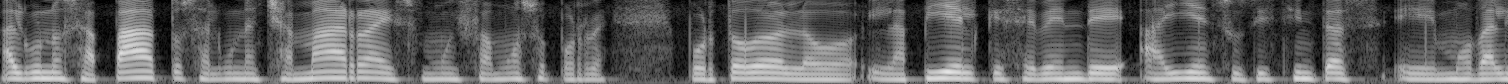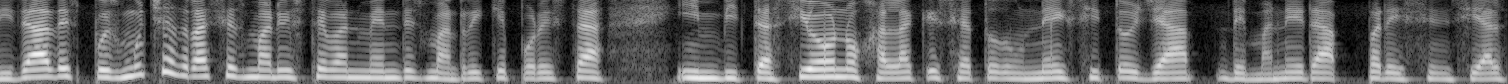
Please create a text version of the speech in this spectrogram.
algunos zapatos, alguna chamarra, es muy famoso por por todo lo, la piel que se vende ahí en sus distintas eh, modalidades. Pues muchas gracias Mario Esteban Méndez Manrique por esta invitación, ojalá que sea todo un éxito ya de manera presencial.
